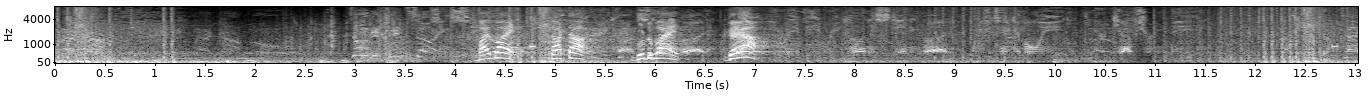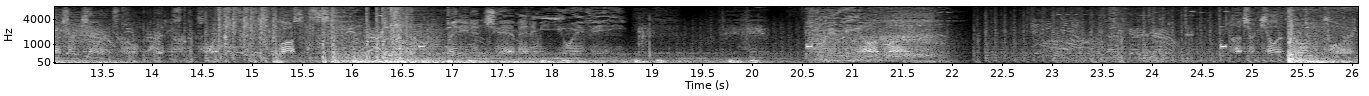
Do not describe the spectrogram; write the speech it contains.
Back up. Back up. Oh. Losing C. Bye bye. Tata. Goodbye. Gaya. Lost C. Ready to jam enemy UAV. UAV online. Hunter killer drone deployed.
